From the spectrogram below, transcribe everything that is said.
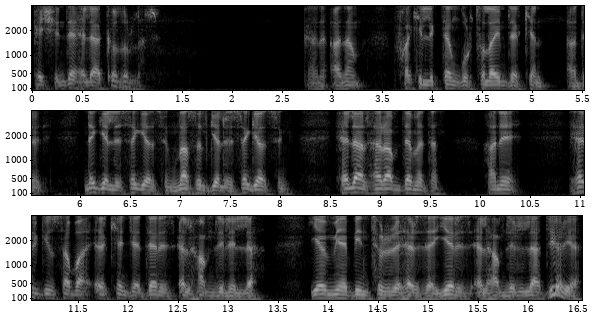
peşinde helak olurlar. Yani adam fakirlikten kurtulayım derken hani ne gelirse gelsin, nasıl gelirse gelsin. Helal haram demeden hani her gün sabah erkence deriz elhamdülillah. Yevmiye bin türlü herze yeriz elhamdülillah diyor ya.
